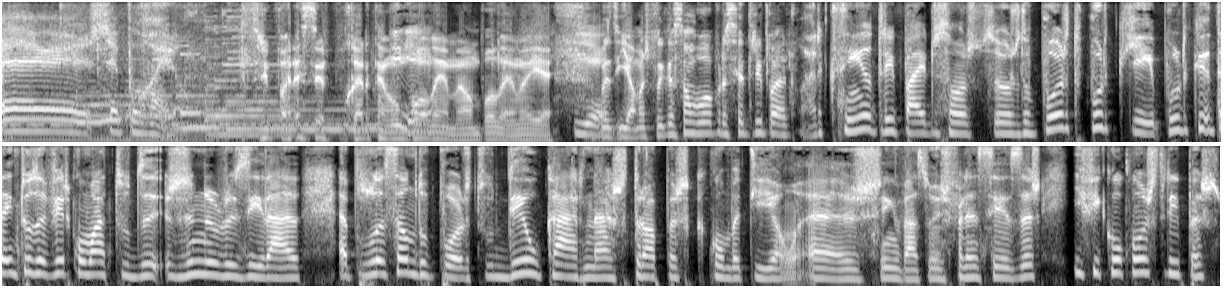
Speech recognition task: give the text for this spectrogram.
é ser porreiro. Tripeiro é ser porreiro tem um E é. bom lema, é um bom lema. E, é. É. Mas, e há uma explicação boa para ser tripeiro. Claro que sim, o tripeiro são as pessoas do Porto. Porquê? Porque tem tudo a ver com um ato de generosidade. A população do Porto deu carne às tropas que combatiam as invasões francesas e ficou com as tripas.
